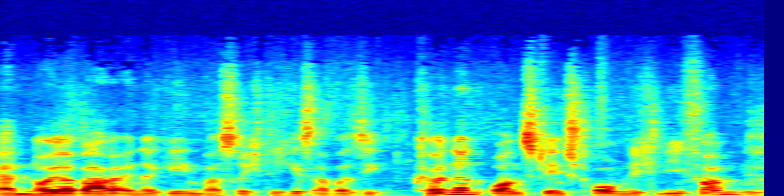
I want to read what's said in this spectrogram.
erneuerbare Energien, was richtig ist, aber sie können uns den Strom nicht liefern, mhm.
